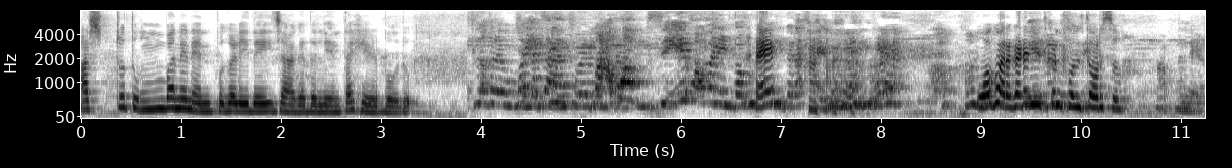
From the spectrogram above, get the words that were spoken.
ಅಷ್ಟು ತುಂಬಾ ನೆನಪುಗಳಿದೆ ಈ ಜಾಗದಲ್ಲಿ ಅಂತ ಹೇಳ್ಬೋದು. ಹೋಗಿ ಹೊರಗಡೆ ನಿಂತ್ಕೊಂಡು ಫುಲ್ ತೋರಿಸು. ಅಪ್ಪನಿಗೆ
